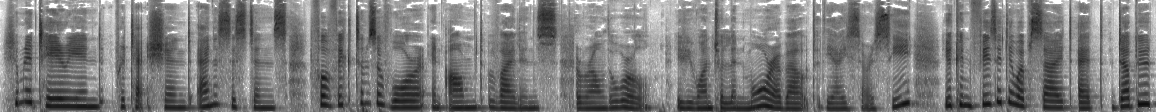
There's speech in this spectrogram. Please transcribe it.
humanitarian protection and assistance for victims of war and armed violence around the world. If you want to learn more about the ICRC, you can visit the website at www.icrc.org.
